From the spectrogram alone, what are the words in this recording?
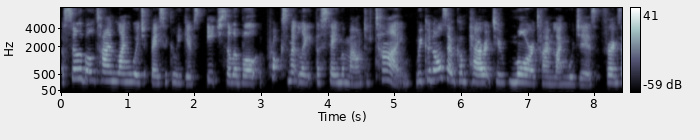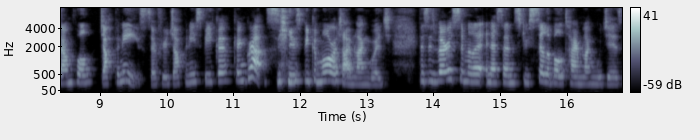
A syllable time language basically gives each syllable approximately the same amount of time. We can also compare it to Mora time languages, for example, Japanese. So if you're a Japanese speaker, congrats, you speak a Mora time language. This is very similar in a sense to syllable time languages,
